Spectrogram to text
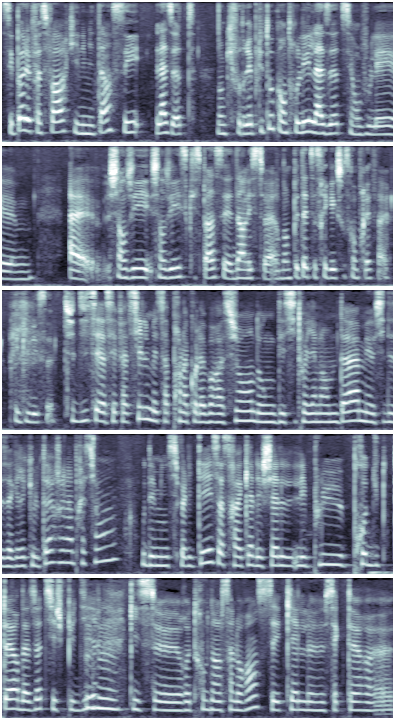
c'est pas le phosphore qui est limitant, c'est l'azote. Donc, il faudrait plutôt contrôler l'azote si on voulait changer, changer ce qui se passe dans l'estuaire. Donc, peut-être ce serait quelque chose qu'on pourrait faire, réguler ça. Tu dis c'est assez facile, mais ça prend la collaboration donc des citoyens lambda, mais aussi des agriculteurs, j'ai l'impression, ou des municipalités. Ça sera à quelle échelle? Les plus producteurs d'azote, si je puis dire, Mhm. qui se retrouvent dans le Saint-Laurent C'est quel euh, secteur euh,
